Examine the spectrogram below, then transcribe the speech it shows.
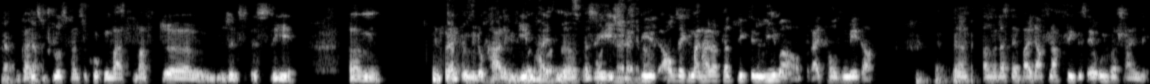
Ja. Und ganz ja. zum Schluss kannst du gucken, was, was äh, sind, ist die ähm, vielleicht irgendwie lokale Gegebenheiten. Ne? Also ich spiele genau. hauptsächlich mein Heimatplatz liegt in Lima auf 3000 Meter. ne? Also dass der Ball da flach fliegt, ist eher unwahrscheinlich.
